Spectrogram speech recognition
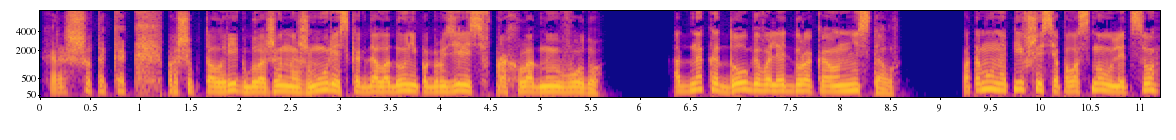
«Хорошо-то как», — прошептал Рик, блаженно жмурясь, когда ладони погрузились в прохладную воду. Однако долго валять дурака он не стал. Потому, напившись, ополоснул лицо,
